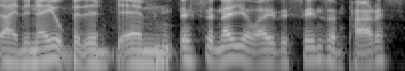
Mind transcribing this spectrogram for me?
aye, the Nile, but the um, It's the Nile, like the Seine's in Paris.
